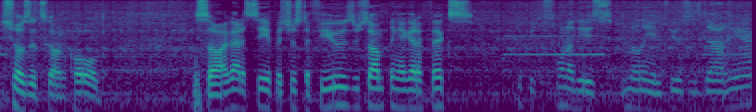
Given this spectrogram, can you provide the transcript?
shows it's gone cold. So I gotta see if it's just a fuse or something I gotta fix. Could be just one of these million fuses down here.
